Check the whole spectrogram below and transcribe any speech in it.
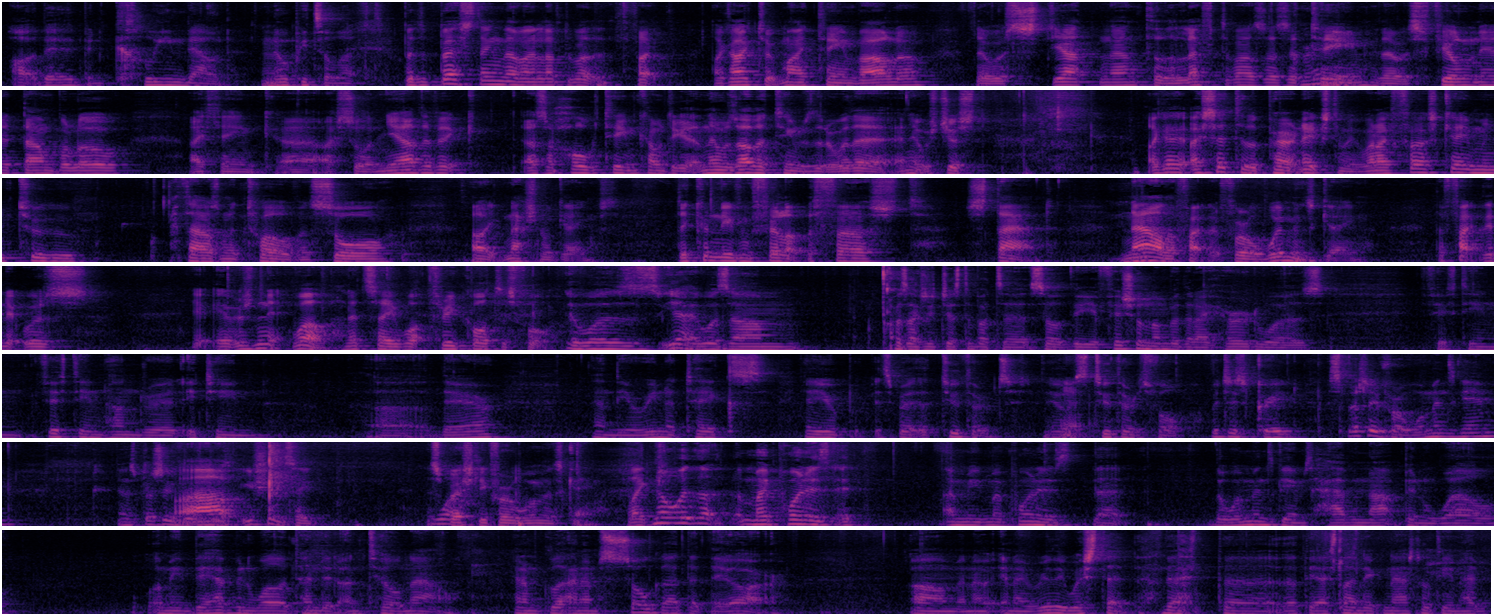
Uh, they had been cleaned out. No Mm. pizza left. But the best thing that I loved about the fact, like I took my team Valo, there was Stjarnan to the left of us as a Great. team, there was Fjolnir down below, I think uh, I saw Njarðvík as a whole team come together, and there was other teams that were there, and it was just, like I, I said to the parent next to me, when I first came in 2012 and saw like national games, they couldn't even fill up the first stand. Now the fact that for a women's game, the fact that it was it, it was well, let's say what three quarters full. It was yeah. It was um. I was actually just about to. So the official number that I heard was 15, 1518 uh, there, and the arena takes yeah. You're it's two thirds. It was Yeah. two thirds full, which is great, especially for a women's game, and especially for Uh, you shouldn't say, especially for a women's game. Like no. uh, My point is, it, I mean, my point is that the women's games have not been well. I mean, they have been well attended until now, and I'm glad, and I'm so glad that they are. Um, and I and I really wish that that the that the Icelandic national team had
